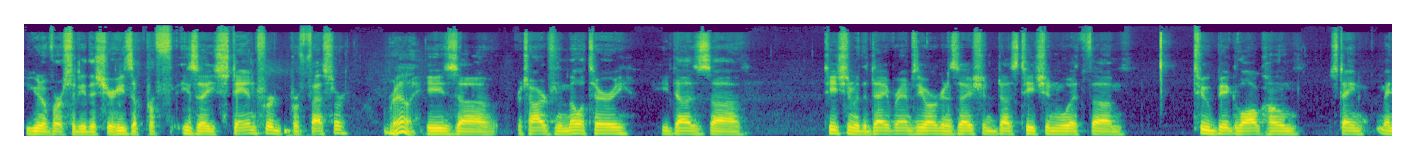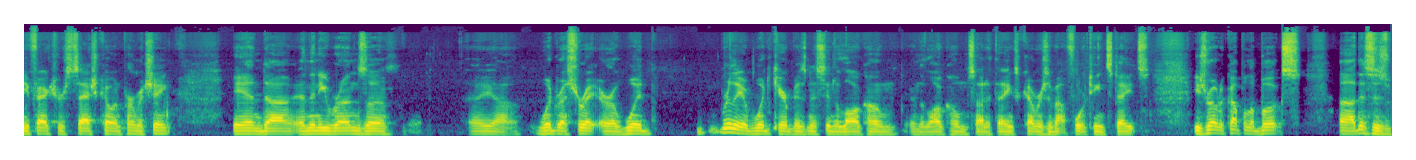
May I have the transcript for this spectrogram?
to university this year. He's a prof- he's a Stanford professor. Really? He's uh, retired from the military. He does uh, teaching with the Dave Ramsey organization. Does teaching with um, two big log home stain manufacturers, Sashco and Permachink, and uh, and then he runs a a uh, wood restoration or a wood really a wood care business in the log home in the log home side of things covers about 14 states. He's wrote a couple of books. Uh, this is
